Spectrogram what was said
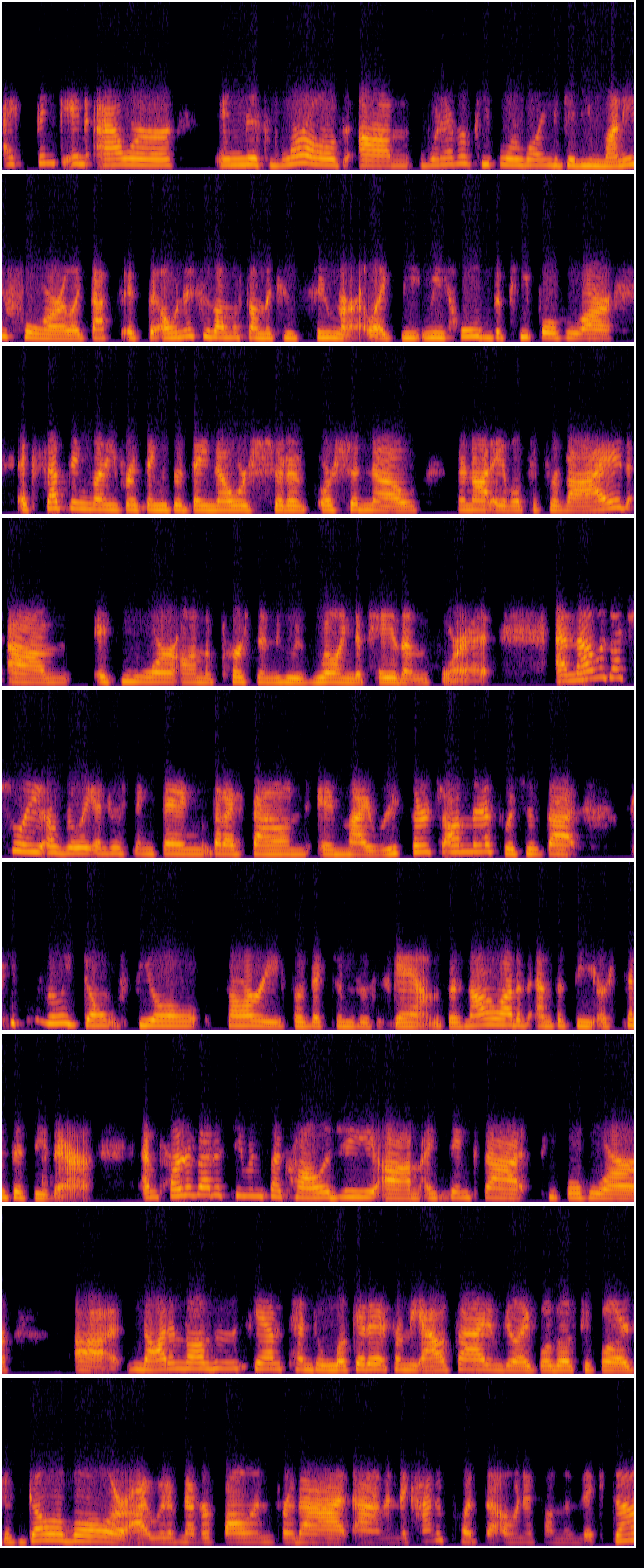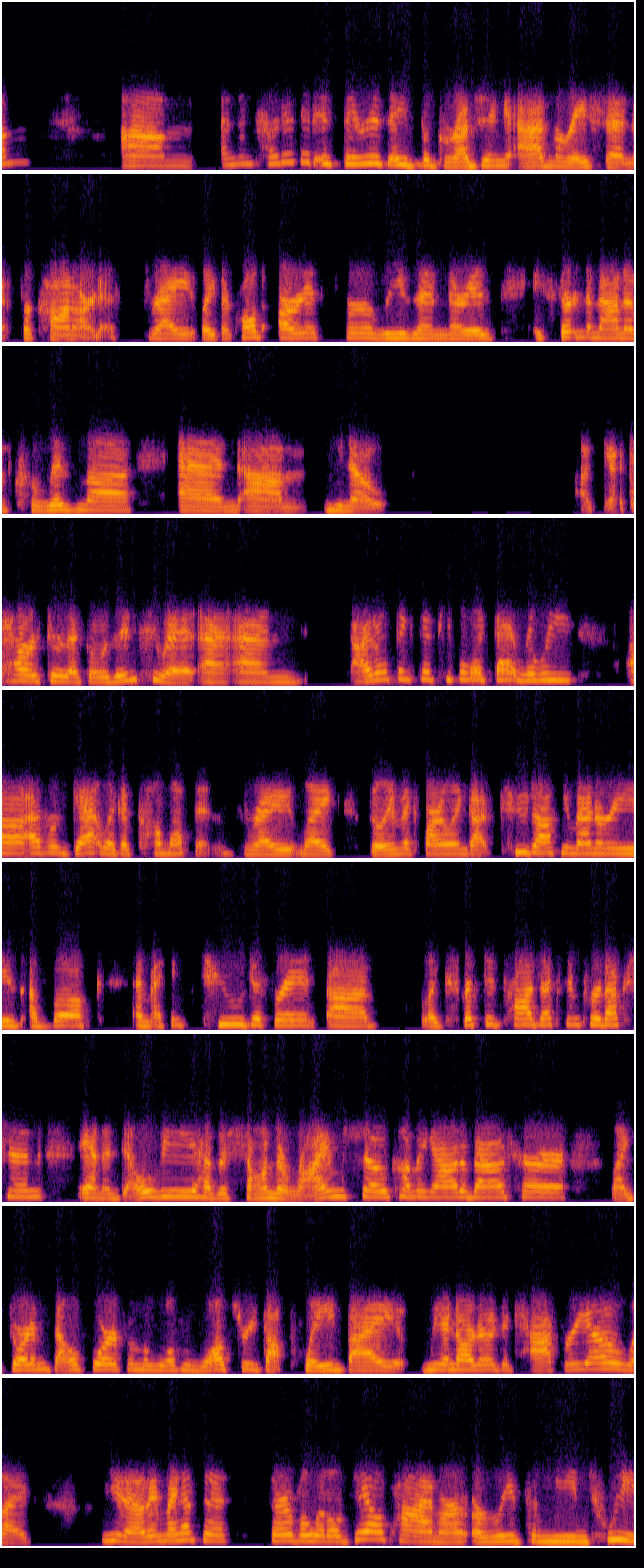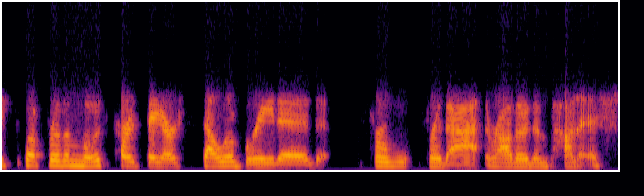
I think in our in this world, um, whatever people are willing to give you money for, like that's it's the onus is almost on the consumer. Like we, we hold the people who are accepting money for things that they know or should have or should know they're not able to provide. Um, it's more on the person who's willing to pay them for it. And that was actually a really interesting thing that I found in my research on this, which is that people really don't feel sorry for victims of scams. There's not a lot of empathy or sympathy there. And part of that is human psychology. Um, I think that people who are uh, not involved in the scams tend to look at it from the outside and be like, well, those people are just gullible, or I would have never fallen for that. Um, and they kind of put the onus on the victim. Um, and then part of it is there is a begrudging admiration for con artists, right? Like they're called artists for a reason. There is a certain amount of charisma and, um, you know, a, a, character that goes into it. And, and I don't think that people like that really uh, ever get like a comeuppance, right? Like Billy McFarland got two documentaries, a book, and I think two different uh, like scripted projects in production. Anna Delvey has a Shonda Rhimes show coming out about her. Like Jordan Belfort from The Wolf of Wall Street got played by Leonardo DiCaprio. Like, you know, they might have to serve a little jail time or, or read some mean tweets, but for the most part, they are celebrated for for that rather than punished.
